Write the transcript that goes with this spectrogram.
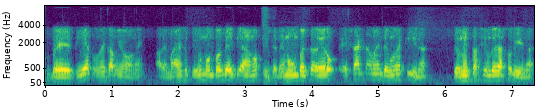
de tietos de camiones. Además de eso tiene un montón de haitianos y tenemos un vertedero exactamente en una esquina de una estación de gasolina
